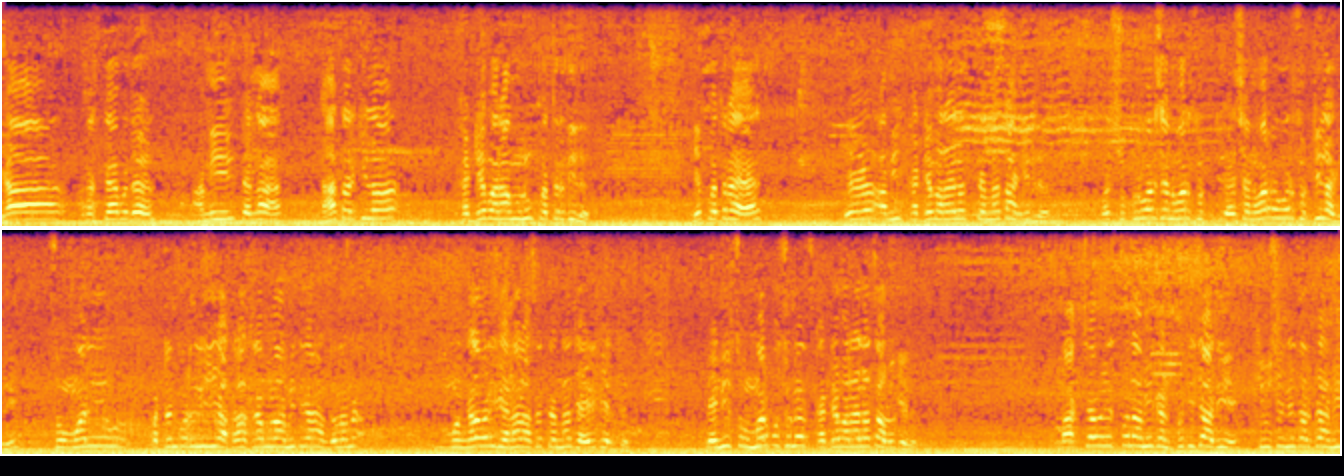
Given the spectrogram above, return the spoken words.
या रस्त्याबद्दल आम्ही त्यांना दहा तारखेला खड्डे भरा म्हणून पत्र दिलं. हे पत्र आहे हे आम्ही खड्डे भरायला त्यांना सांगितलं. पण शुक्रवार शनिवार सुट्टी शनिवार रविवार सुट्टी लागली. सोमवारी पट्टणकोडली ही यात्रा असल्यामुळं आम्ही ते आंदोलन मंगळवारी घेणार असं त्यांना जाहीर केलं त्यांनी सोमवारपासूनच खड्डे भरायला चालू केलं. मागच्या वेळेस पण आम्ही गणपतीच्या आधी शिवसेनेतर्फे आम्ही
